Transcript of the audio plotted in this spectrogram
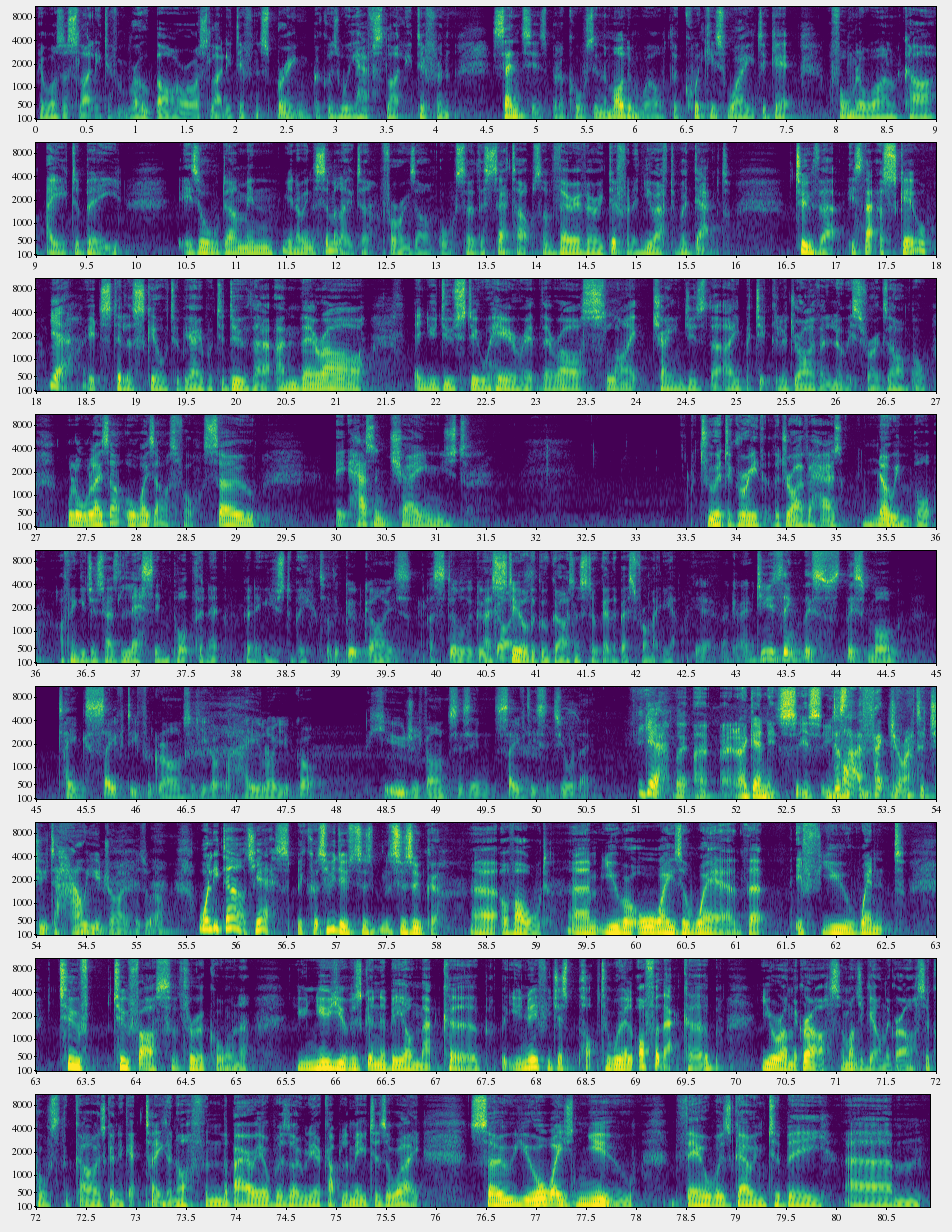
There was a slightly different roll bar or a slightly different spring because we have slightly different senses. But of course, in the modern world, the quickest way to get a Formula One car A to B is all done in you know in the simulator, for example. So the setups are very very different, and you have to adapt to that. Is that a skill? Yeah, it's still a skill to be able to do that, and there are. And you do still hear it. There are slight changes that a particular driver, Lewis, for example, will always always ask for. So it hasn't changed to a degree that the driver has no input. I think it just has less input than it than it used to be. So the good guys are still the good are guys. Still the good guys and still get the best from it. Yeah. Yeah. Okay. And do you think this this mob takes safety for granted? You've got the halo. You've got huge advances in safety since your day. Yeah, they, uh, again, it's, it's does that affect your attitude to how you drive as well? Well, it does, yes, because if you do Suzuka uh, of old, um, you were always aware that if you went too too fast through a corner. You knew you was going to be on that curb, but you knew if you just popped a wheel off of that curb, you were on the grass. And once you get on the grass, of course, the car is going to get taken off, and the barrier was only a couple of meters away. So you always knew there was going to be um,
